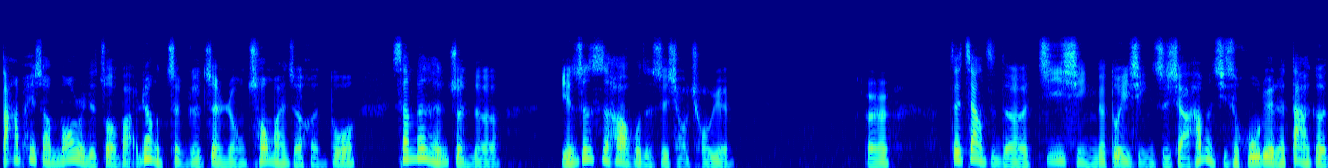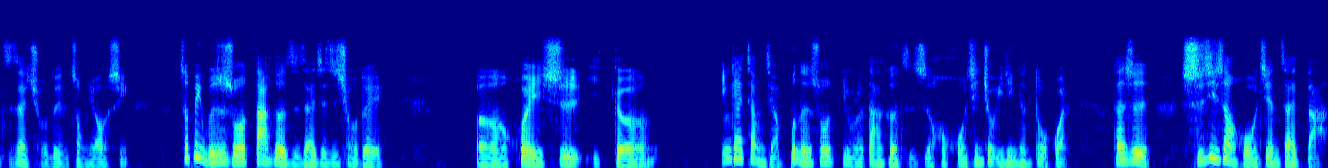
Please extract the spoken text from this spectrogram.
搭配上 Mori 的做法，让整个阵容充满着很多三分很准的延伸四号或者是小球员。而在这样子的畸形的队形之下，他们其实忽略了大个子在球队的重要性。这并不是说大个子在这支球队，呃，会是一个应该这样讲，不能说有了大个子之后，火箭就一定能夺冠。但是实际上，火箭在打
